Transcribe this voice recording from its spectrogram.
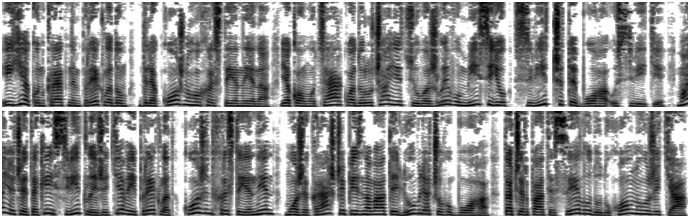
і є конкретним прикладом для кожного християнина, якому церква доручає цю важливу місію свідчити Бога у світі. Маючи такий світлий життєвий приклад, кожен християнин може краще пізнавати люблячого Бога та черпати силу до духовного духовного життя.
